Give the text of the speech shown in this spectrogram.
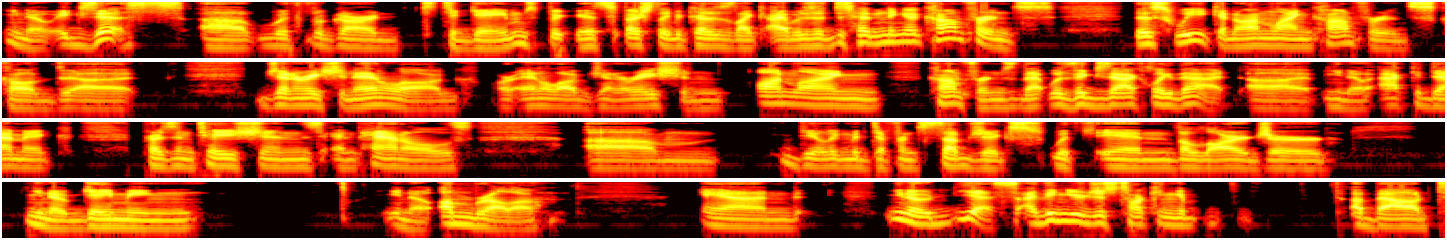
you know exists uh, with regard to games, especially because like I was attending a conference this week, an online conference called. Uh, Generation Analog or Analog Generation online conference that was exactly that. Uh, you know, academic presentations and panels um, dealing with different subjects within the larger, you know, gaming, you know, umbrella. And you know, yes, I think you're just talking about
